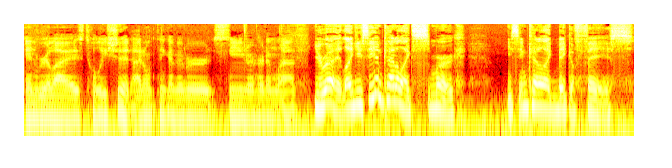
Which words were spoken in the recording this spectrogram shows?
and realized, "Holy shit! I don't think I've ever seen or heard him laugh." you're right. Like you see him kind of like smirk. You see him kind of like make a face.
